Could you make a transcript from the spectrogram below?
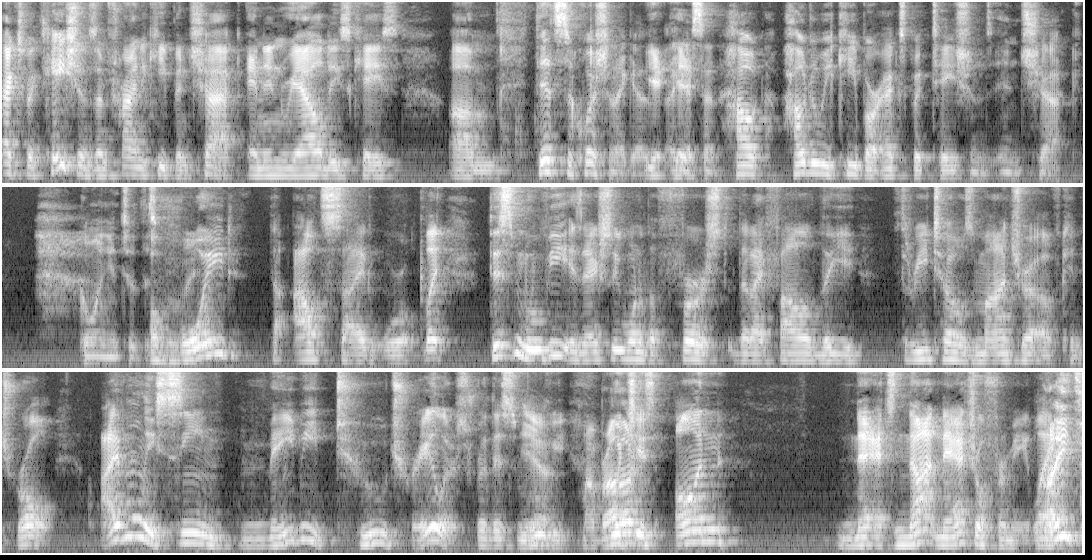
expectations I'm trying to keep in check, and in reality's case, um, that's the question i guess. Yeah, i yeah. guess how how do we keep our expectations in check going into this movie avoid the outside world. Like this movie is actually one of the first that I follow the three toes mantra of control. I've only seen maybe two trailers for this Yeah. movie, My brother- which is un. It's not natural for me. Like, right?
